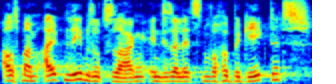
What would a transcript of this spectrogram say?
aus meinem alten Leben sozusagen in dieser letzten Woche begegnet.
